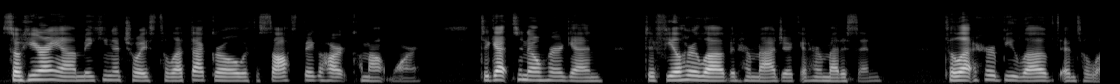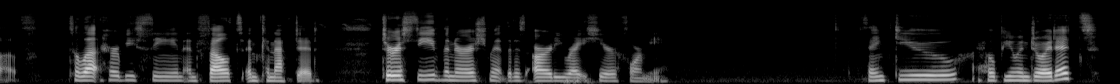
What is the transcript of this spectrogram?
So here I am making a choice to let that girl with the soft, big heart come out more, to get to know her again, to feel her love and her magic and her medicine, to let her be loved and to love, to let her be seen and felt and connected, to receive the nourishment that is already right here for me. Thank you. I hope you enjoyed it.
